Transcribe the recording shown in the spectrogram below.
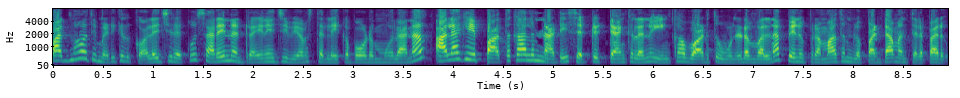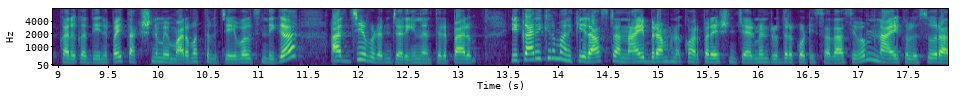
పద్మావతి మెడికల్ కాలేజీలకు సరైన డ్రైనేజీ వ్యవస్థ లేకపోవడం మూలాన అలాగే పాతకాలం నాటి సెప్టిక్ ట్యాంకులను ఇంకా వాడుతూ ఉండడం వలన పెను ప్రమాదంలో పడ్డామని తెలిపారు. కనుక దీనిపై తక్షణమే మరమ్మతులు చేయవలసిందిగా అర్జీ ఇవ్వడం జరిగిందని తెలిపారు. ఈ కార్యక్రమానికి రాష్ట్ర నాయ బ్రాహ్మణ కార్పొరేషన్ చైర్మన్ రుద్రకోటి సదాశివం నాయకులు సూరా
